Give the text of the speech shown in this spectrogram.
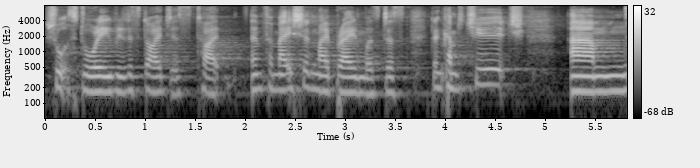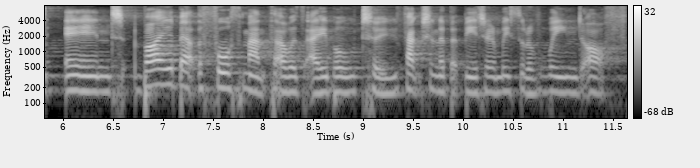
short story, Reader's Digest type information. My brain was just, didn't come to church. Um, and by about the fourth month, I was able to function a bit better, and we sort of weaned off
